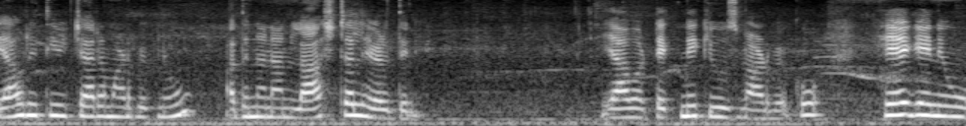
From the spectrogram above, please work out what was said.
ಯಾವ ರೀತಿ ವಿಚಾರ ಮಾಡಬೇಕು ನೀವು? ಅದನ್ನು ನಾನು ಲಾಸ್ಟಲ್ಲಿ ಹೇಳ್ತೀನಿ. ಯಾವ ಟೆಕ್ನಿಕ್ ಯೂಸ್ ಮಾಡಬೇಕು, ಹೇಗೆ ನೀವು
